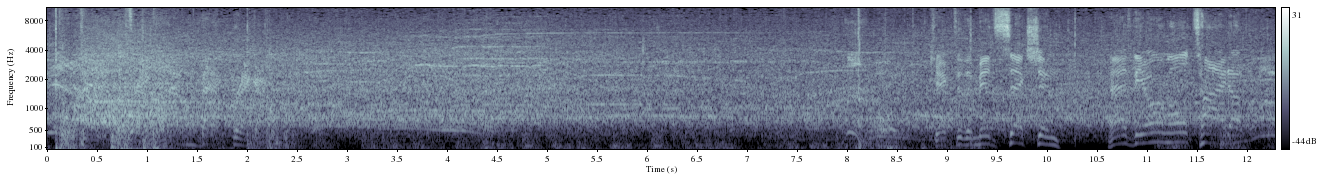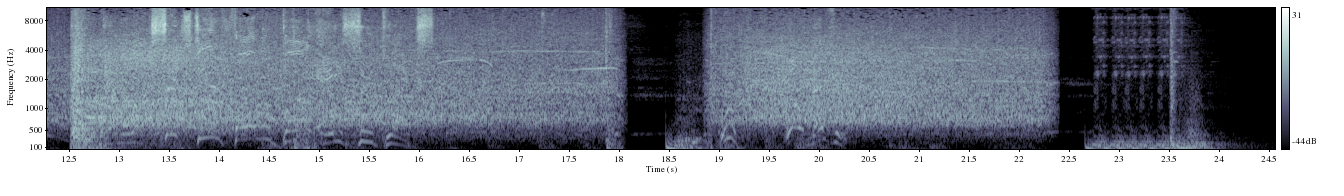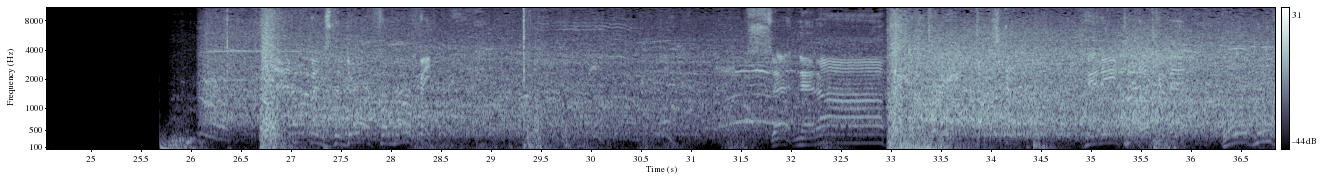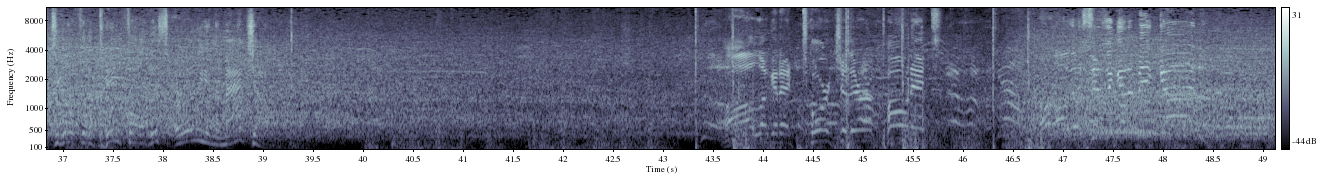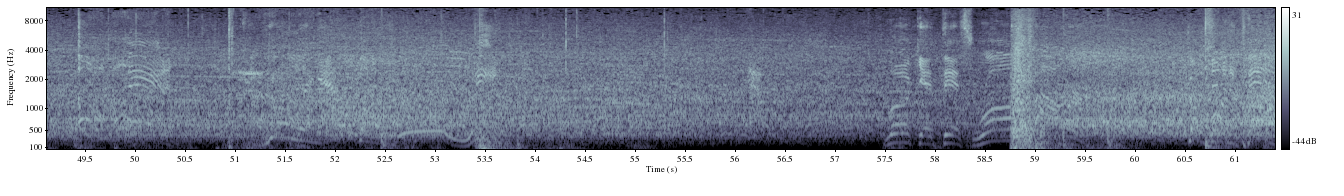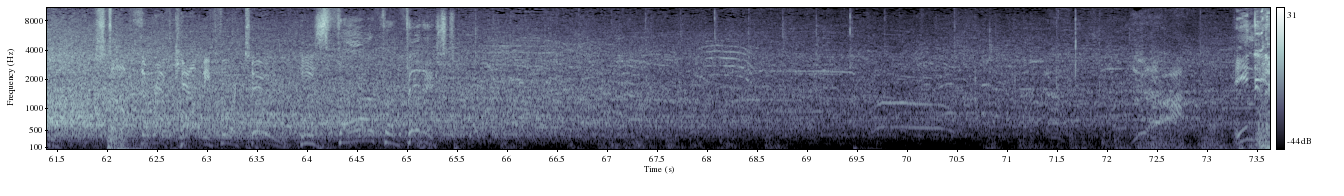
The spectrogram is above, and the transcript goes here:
Backbreaker. To the midsection. Has the arm all tied up. In, followed by a suplex.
